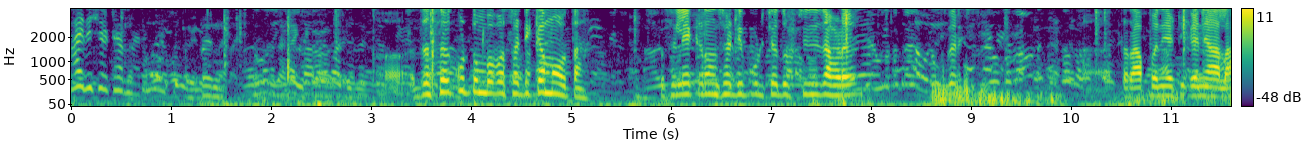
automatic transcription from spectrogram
फायदेशीर ठरणार आहे. जसं कुटुंबासाठी कमावता तसं लेकरांसाठी पुढच्या दृष्टीने झाडं खूप गरजेची. तर आपण या ठिकाणी आला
